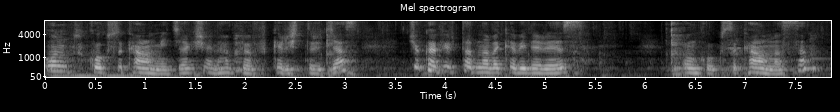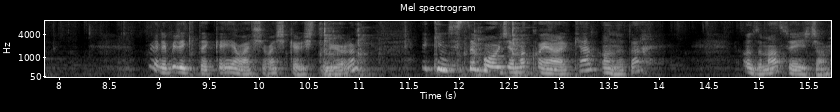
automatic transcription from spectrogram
un kokusu kalmayacak. Şöyle hafif hafif karıştıracağız. Çok hafif tadına bakabiliriz. Un kokusu kalmasın. Böyle 1-2 dakika yavaş yavaş karıştırıyorum. İkincisi de borcama koyarken onu da o zaman söyleyeceğim.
